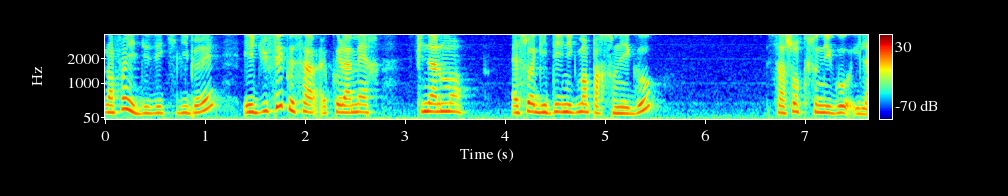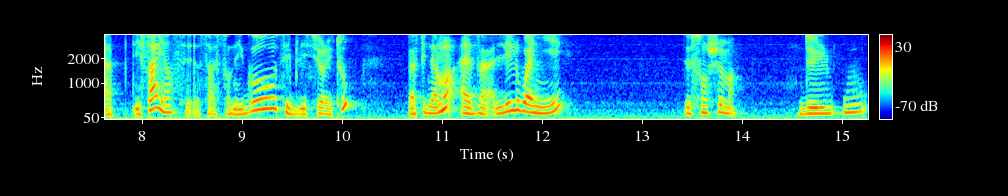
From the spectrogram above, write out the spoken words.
l'enfant est déséquilibré. Et du fait que, ça, que la mère, finalement, elle soit guidée uniquement par son ego, sachant que son ego, il a des failles, hein, ça son ego, ses blessures et tout, bah, finalement, elle va l'éloigner de son chemin, de où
